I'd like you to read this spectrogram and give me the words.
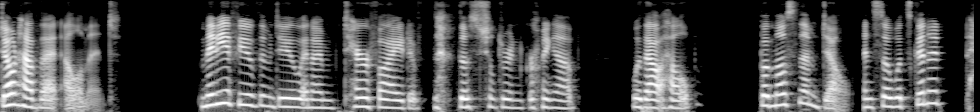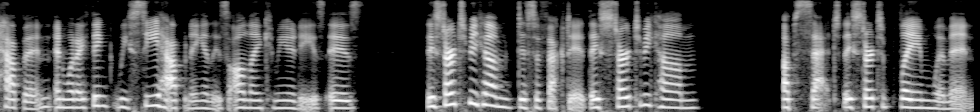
don't have that element. Maybe a few of them do, and I'm terrified of those children growing up without help, but most of them don't. And so, what's going to happen, and what I think we see happening in these online communities, is they start to become disaffected. They start to become upset. They start to blame women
